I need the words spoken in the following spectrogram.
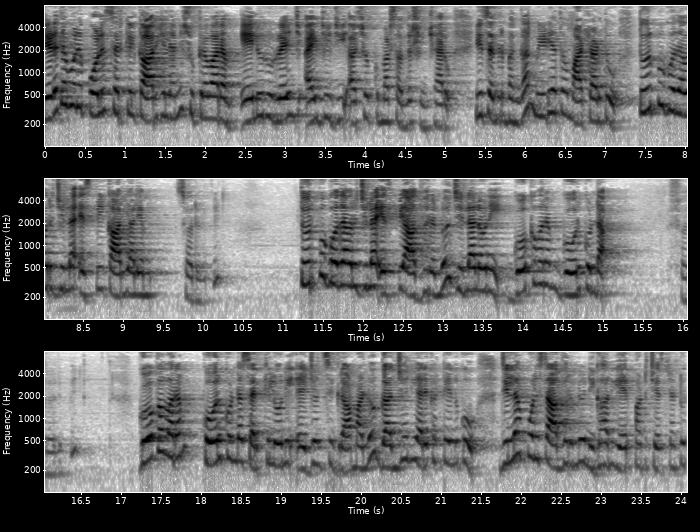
నిడదవోలు పోలీస్ సర్కిల్ కార్యాలయాన్ని శుక్రవారం ఏలూరు రేంజ్ ఐజీజీ అశోక్ కుమార్ సందర్శించారు. ఈ సందర్భంగా మీడియాతో మాట్లాడుతూ తూర్పుగోదావరి జిల్లా ఎస్పీ కార్యాలయం సారీ రిపీట్ తూర్పుగోదావరి జిల్లా ఎస్పీ ఆధ్వర్యంలో జిల్లాలోని గోకవరం గోరుకొండ సారీ రిపీట్ గోకవరం కోరుకొండ సర్కిల్లోని ఏజెన్సీ గ్రామాల్లో గంజాయిని అరికట్టేందుకు జిల్లా పోలీసుల ఆధ్వర్యంలో నిఘాను ఏర్పాటు చేసినట్టు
